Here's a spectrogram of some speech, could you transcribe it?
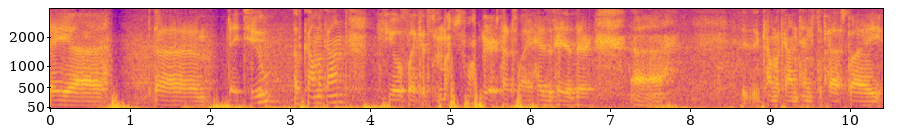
day uh, uh, day two of Comic Con. Feels like it's much longer. That's why I hesitated there. Uh, Comic Con tends to pass by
